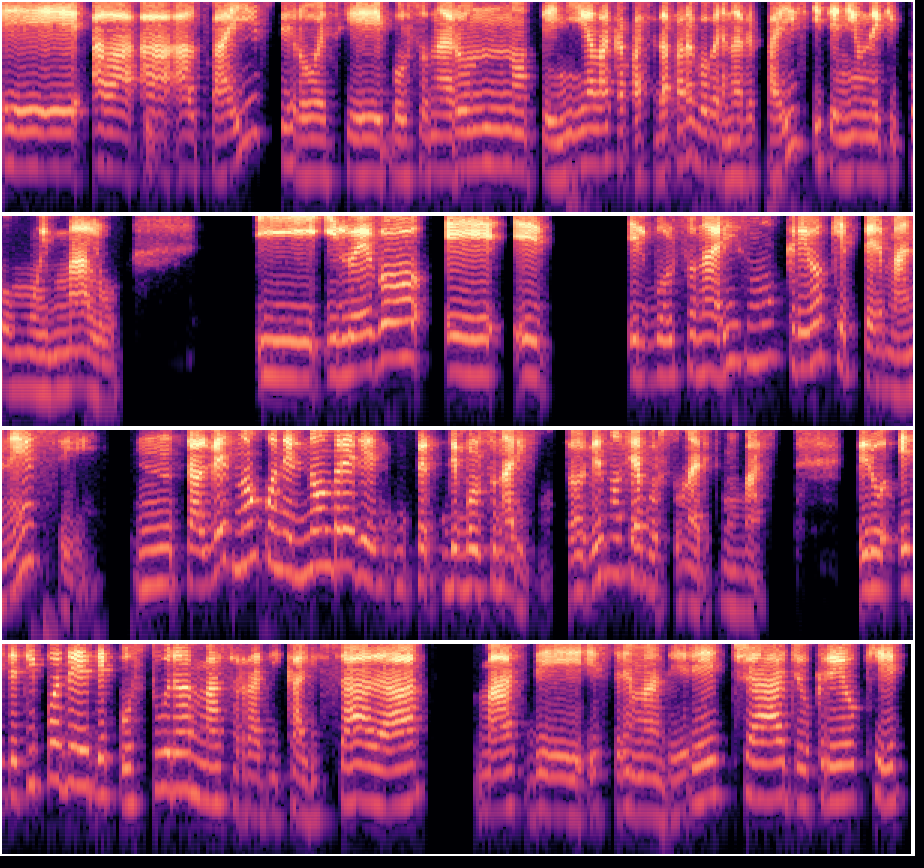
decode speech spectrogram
eh, al país, pero es que Bolsonaro no tenía la capacidad para gobernar el país y tenía un equipo muy malo. Y, luego eh, eh, el bolsonarismo creo que permanece, mm, tal vez no con el nombre de, de, bolsonarismo, tal vez no sea bolsonarismo más, pero este tipo de, de postura más radicalizada, más de extrema derecha, yo creo que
